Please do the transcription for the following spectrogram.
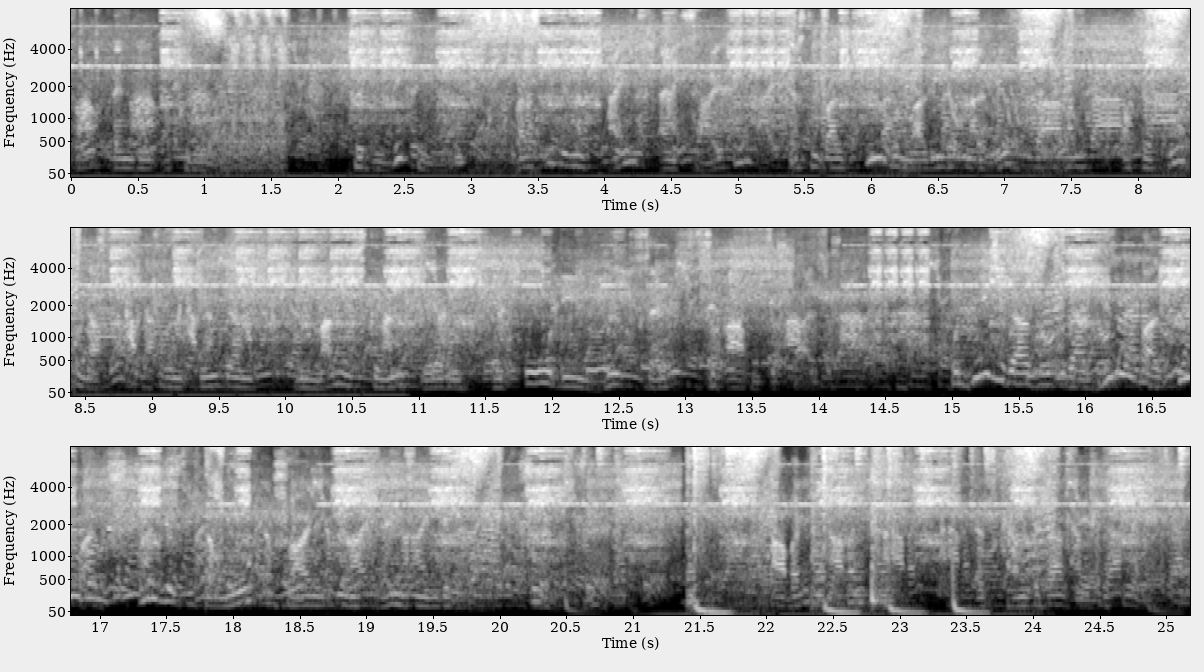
Farbblendern erfüllt. Für die Wikinger war das übrigens einst ein Zeichen, dass die Walküren mal wieder unterwegs waren, auf der Suche nach tapferen Kriegern, die Mannes genug wären, mit Odin höchst selbst zu Abend zu speisen. Und wie sie da so über den Himmel walküren, spiegelt sich der Monderschein in ihren glänzenden Gesichtern. Aber nicht aber es kann sogar sehr gefährlich sein.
